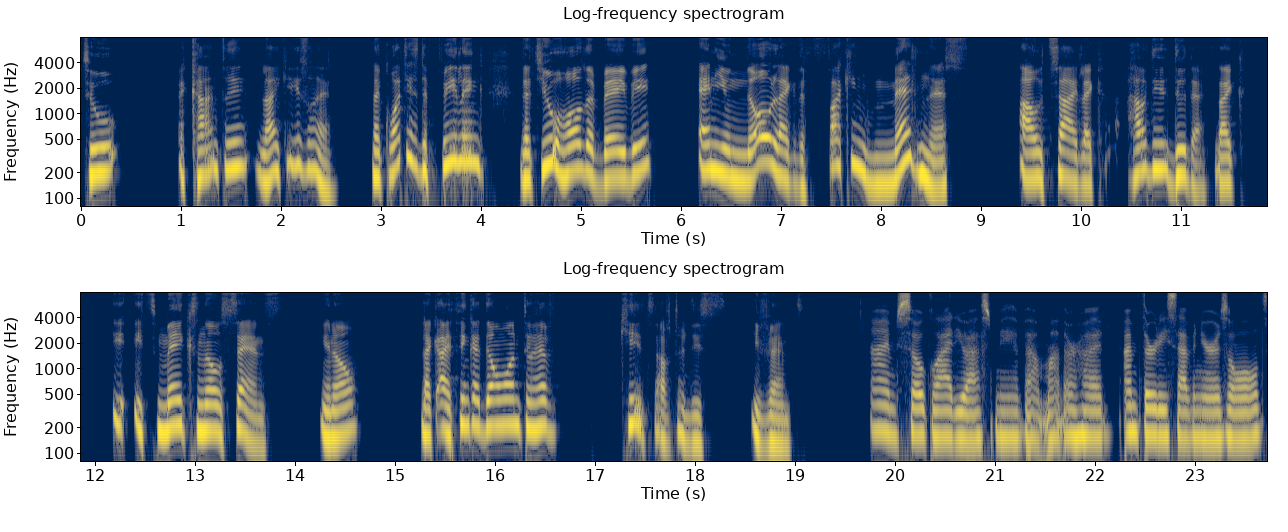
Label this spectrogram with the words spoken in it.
to a country like Israel? Like, what is the feeling that you hold a baby and you know, like, the fucking madness outside? Like, how do you do that? Like, it, it makes no sense, you know? Like, I think I don't want to have kids after this event. I'm so glad you asked me about motherhood. I'm 37 years old.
